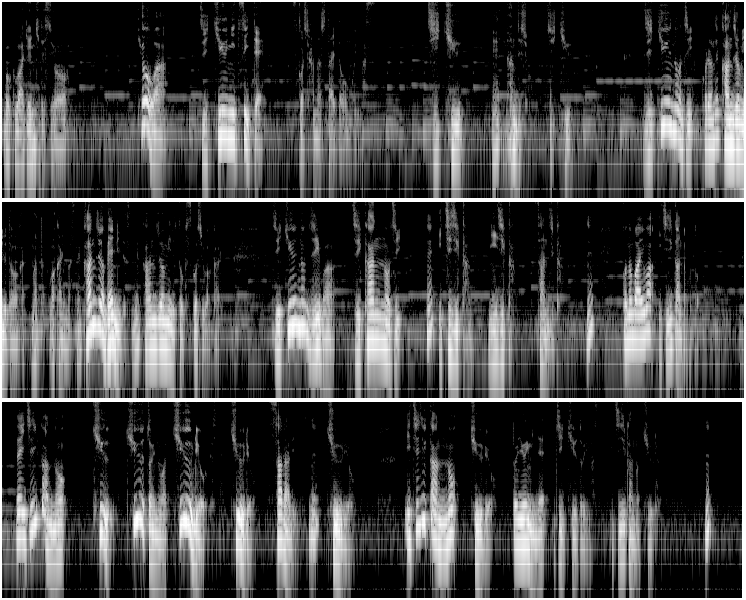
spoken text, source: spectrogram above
僕は元気ですよ。今日は時給について少し話したいと思います。時給？ね何でしょう？時給。時給の字。これはね漢字を見るとわかまた分かりますね。漢字は便利ですね。漢字を見ると少し分かる。時給の字は時間の字。ね、1時間2時間3時間、ね、この場合は1時間のこと。で1時間の給給というのは給料ですね。給料。サラリーですね。給料。1時間の給料という意味で時給と言います。1時間の給料。ね。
